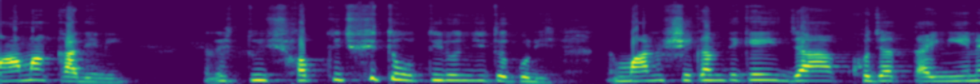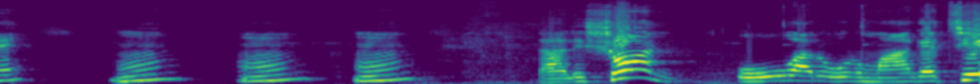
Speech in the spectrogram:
মামা কাঁদেনি। তাহলে তুই সব কিছুই তো অতিরঞ্জিত করিস। মানুষ সেখান থেকেই যা খোঁজার তাই নিয়ে নেয়। হুম হুম হুম তাহলে শোন, ও আর ওর মা গেছে।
